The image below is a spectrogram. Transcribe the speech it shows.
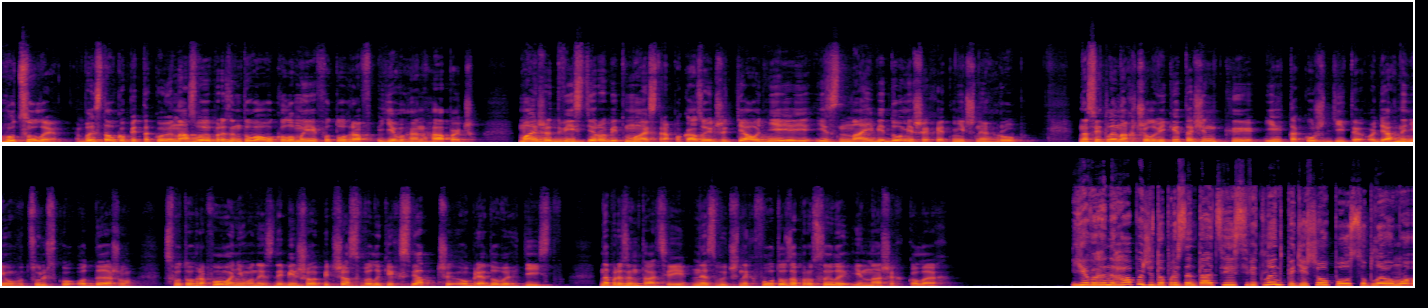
Гуцули виставку під такою назвою презентував у Коломиї фотограф Євген Гапич. Майже 200 робіт майстра показують життя однієї із найвідоміших етнічних груп. На світлинах чоловіки та жінки, і також діти, одягнені у гуцульську одежу. Сфотографовані вони здебільшого під час великих свят чи обрядових дійств. На презентації незвичних фото запросили і наших колег. Євген Гапич до презентації світлин підійшов по-особливому.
